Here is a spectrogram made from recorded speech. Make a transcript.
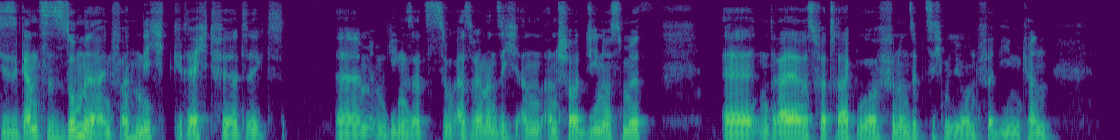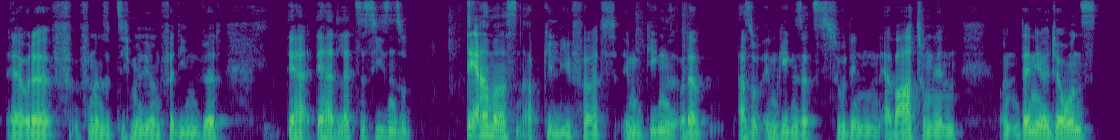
diese ganze Summe einfach nicht gerechtfertigt. Ähm, Im Gegensatz zu, also wenn man sich an, anschaut, Geno Smith, äh, ein Dreijahresvertrag, wo er 75 Millionen verdienen kann, äh, oder 75 Millionen verdienen wird, der, der hat letzte Season so dermaßen abgeliefert, im Gegensatz, oder also im Gegensatz zu den Erwartungen. Und Daniel Jones,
